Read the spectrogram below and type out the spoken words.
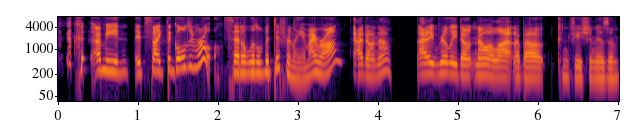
I mean, it's like the golden rule, said a little bit differently. Am I wrong? I don't know. I really don't know a lot about Confucianism.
